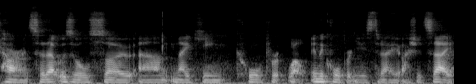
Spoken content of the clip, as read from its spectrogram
Current. So that was also um, making corporate, well, in the corporate news today, I should say.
